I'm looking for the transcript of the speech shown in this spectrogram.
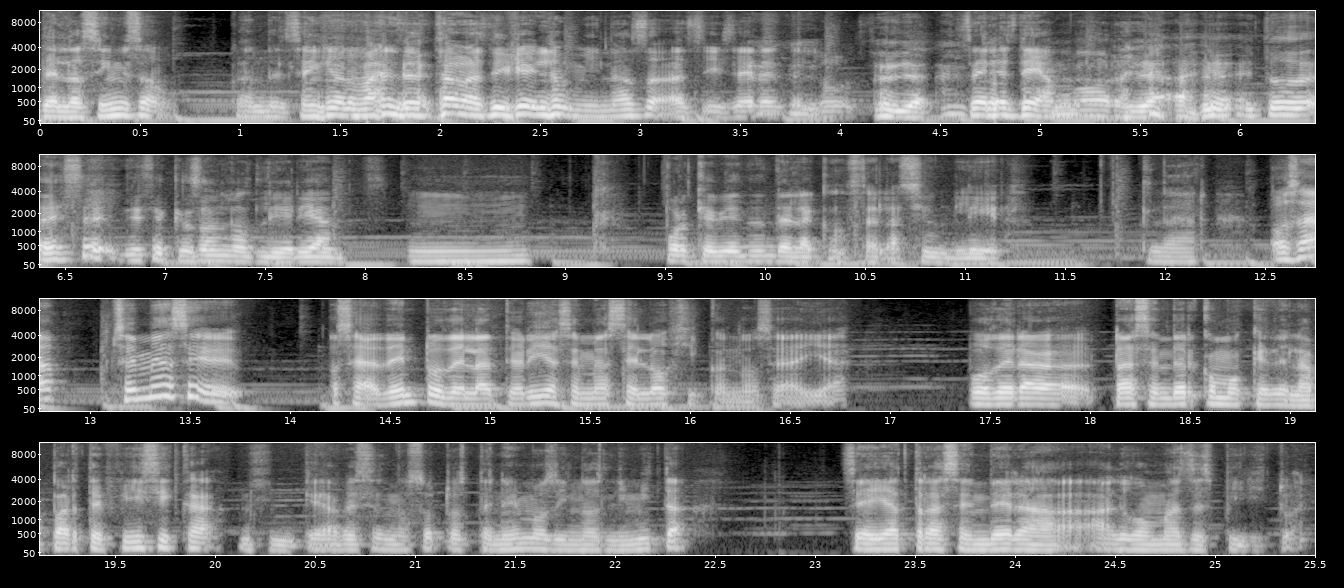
de los Simpsons. Cuando el señor Barnes estaba así bien luminoso, así seres de luz. Seres de amor. Entonces, ese dice que son los lirianos, Mm, porque vienen de la constelación Lira. claro. O sea, se me hace, o sea, dentro de la teoría se me hace lógico, ¿no? O sea, ya poder ah, trascender como que de la parte física que a veces nosotros tenemos y nos limita, se ya trascender a algo más espiritual.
